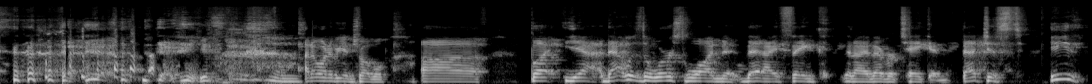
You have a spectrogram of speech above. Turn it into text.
I don't want to be in trouble. Uh, but yeah, that was the worst one that I think that I've ever taken. That just he.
